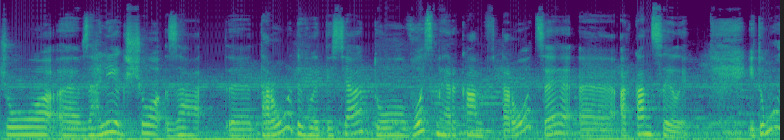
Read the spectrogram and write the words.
що взагалі, якщо за таро дивитися, то восьмий аркан в таро це е, аркан сили. І тому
